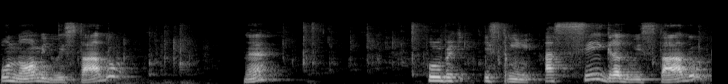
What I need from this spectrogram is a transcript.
o nome do estado, né? Public string, a sigla do estado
